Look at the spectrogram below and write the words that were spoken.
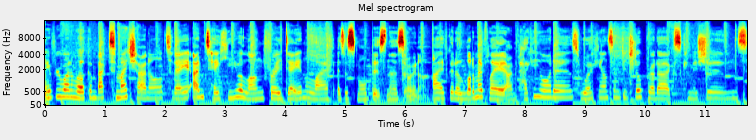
Hey everyone, welcome back to my channel. Today I'm taking you along for a day in the life as a small business owner. I've got a lot on my plate. I'm packing orders, working on some digital products, commissions,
